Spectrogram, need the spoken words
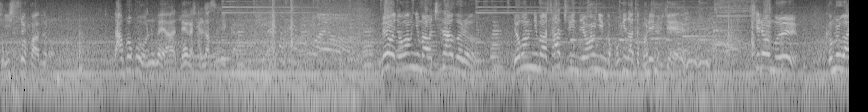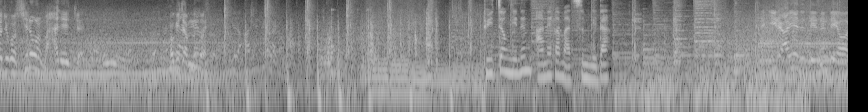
20조간으로. 나보고 오는 거야. 내가 잘났으니까. 내가 영왕님하고 친하거든. 영왕님하고 사촌인데 영왕님도 거기 나한테 보내주지. 실험을, 그물 가지고 실험을 많이 했지. 거기 잡는 것을. 뒷정리는 아내가 맡습니다. 일 아예도 되는데요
